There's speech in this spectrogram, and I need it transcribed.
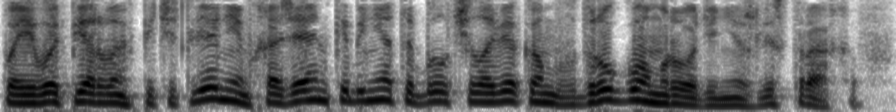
По его первым впечатлениям, хозяин кабинета был человеком в другом роде, нежели Страхов.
